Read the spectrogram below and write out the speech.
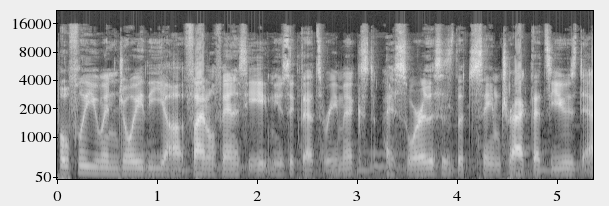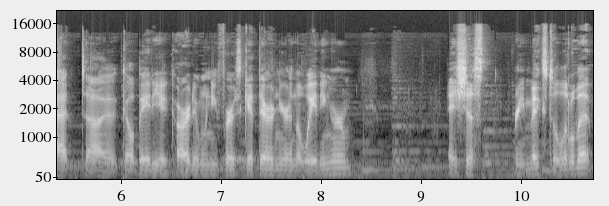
Hopefully you enjoy the uh, Final Fantasy VIII music that's remixed. I swear this is the same track that's used at uh, Galbadia Garden when you first get there and you're in the waiting room. It's just remixed a little bit.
